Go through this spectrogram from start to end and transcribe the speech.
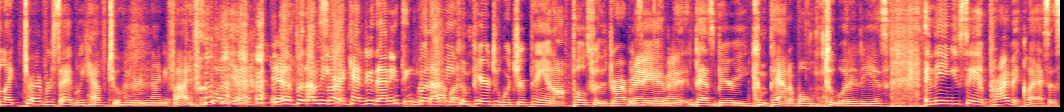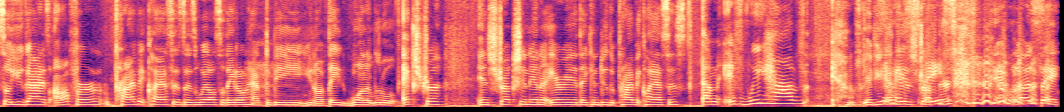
like Trevor said, we have two hundred and ninety five. Well, yeah. Yeah. But I I'm mean, sorry, I can't do that anything with But that I mean, one. compared to what you're paying off post for the driver's Right, ed, right. that's very compatible to what it is. And then you said private classes. So you guys offer private classes as well, so they don't have to be, you know, if they want a little extra instruction in an area, they can do the private classes. Um, if we have, If you have the instructor. space- I'm gonna say,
